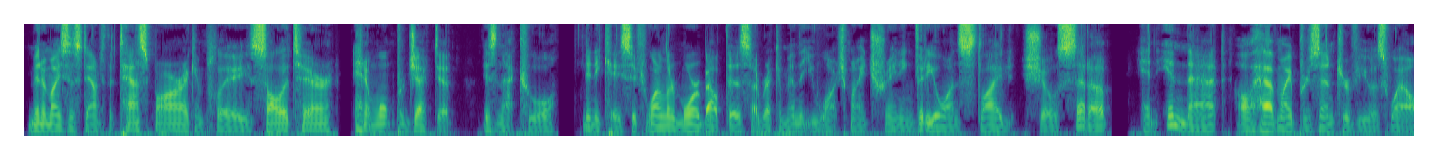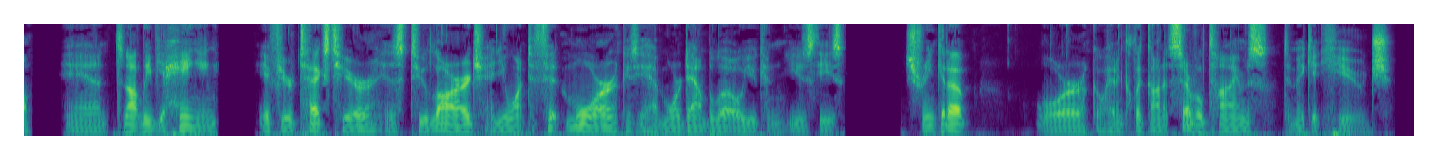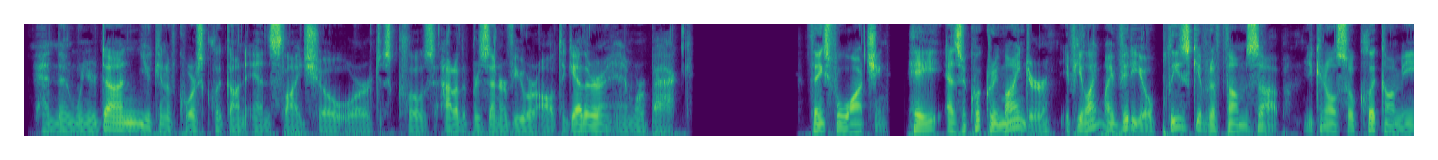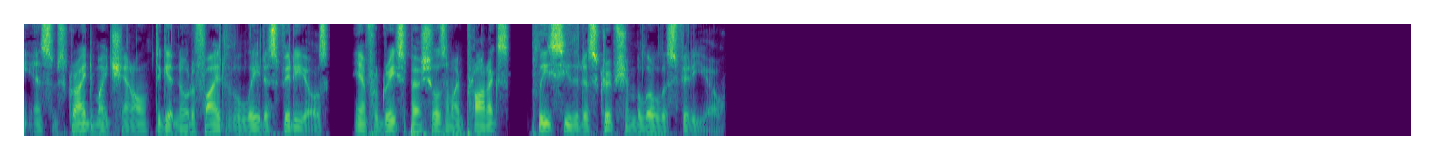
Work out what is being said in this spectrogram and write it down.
minimize this down to the taskbar, I can play solitaire, and it won't project it. Isn't that cool? In any case, if you want to learn more about this, I recommend that you watch my training video on slideshow setup. And in that, I'll have my presenter view as well. And to not leave you hanging, if your text here is too large and you want to fit more because you have more down below, you can use these shrink it up or go ahead and click on it several times to make it huge. And then when you're done, you can of course click on End Slideshow or just close out of the presenter viewer altogether and we're back. Thanks for watching. Hey, as a quick reminder, if you like my video, please give it a thumbs up. You can also click on me and subscribe to my channel to get notified of the latest videos. And for great specials on my products, please see the description below this video.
